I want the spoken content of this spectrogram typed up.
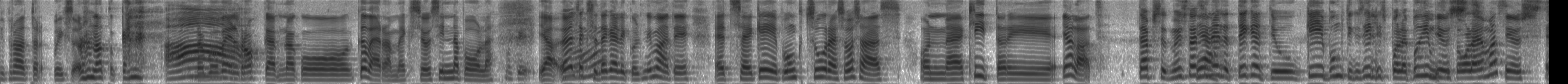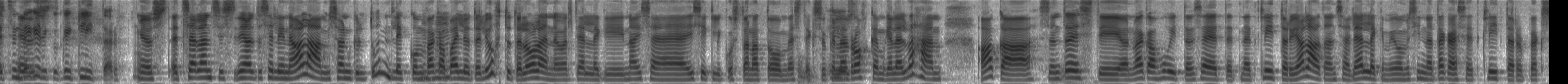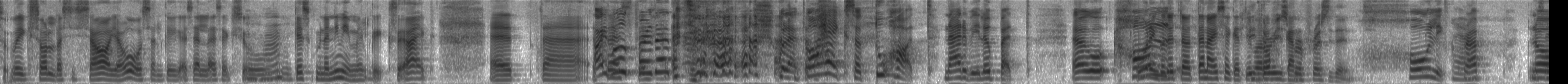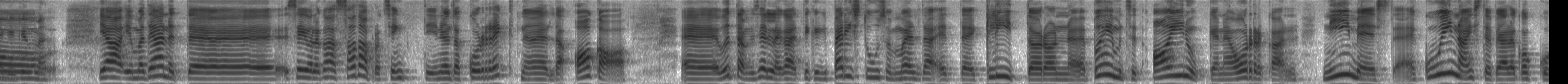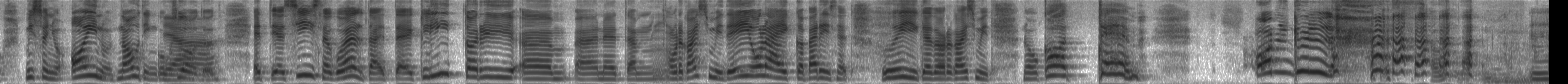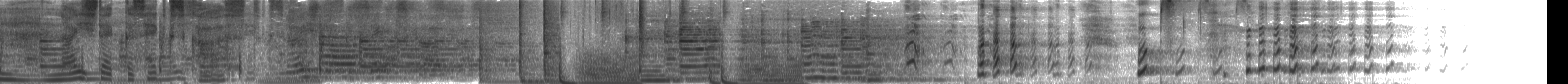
vibraator võiks olla natukene nagu veel rohkem nagu kõveram, eks ju, sinnapoole. Okay.. ja öeldakse no. tegelikult niimoodi, et see G-punkt suures osas on kliitori jalad täpselt, ma just tahtsin öelda, et tegelikult ju G-punkti kui sellist pole põhimõtteliselt just, olemas, et see on just, tegelikult kõik kliitor. just, et seal on siis nii-öelda selline ala, mis on küll tundlikum mm -hmm. väga mhm. paljudel juhtudel, olenevalt jällegi naise isiklikust anatoomiast, eks ju, kellel just. rohkem, kellel vähem. aga see on tõesti, on väga huvitav see, et, et need kliitori jalad on seal, jällegi me jõuame sinna tagasi, et kliitor peaks, võiks olla siis see A ja O seal kõige selles, eks ju mm, -hmm. keskmine nimi meil kõik see aeg. et I vote for that kuule, kaheksa tuhat närvilõpet nagu hal... uuringud ütlevad täna isegi, et juba rohkem. Holy crap. No ja, ja ma tean, et äh, see ei ole ka sada protsenti nii-öelda korrektne öelda, aga Eh, võtame selle ka, et ikkagi päris tuus on mõelda, et kliitor on põhimõtteliselt ainukene organ nii meeste kui naiste peale kokku, mis on ju ainult naudinguks yeah. loodud. et ja siis nagu öelda, et kliitori ähm, äh, need ähm, orgasmid ei ole ikka päris need õiged orgasmid, no god damn on küll mm, naistekas sekskast. naistekas sekskast.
